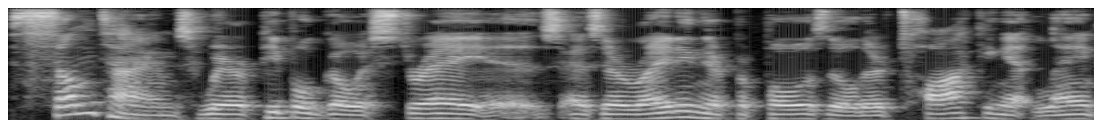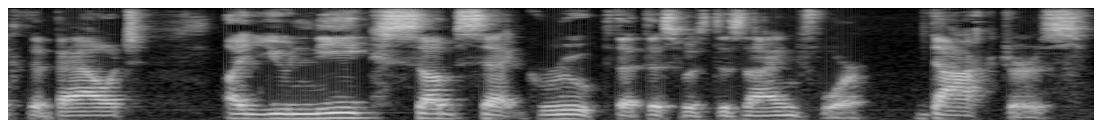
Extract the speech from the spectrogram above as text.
Sometimes where people go astray is as they're writing their proposal, they're talking at length about a unique subset group that this was designed for doctors,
